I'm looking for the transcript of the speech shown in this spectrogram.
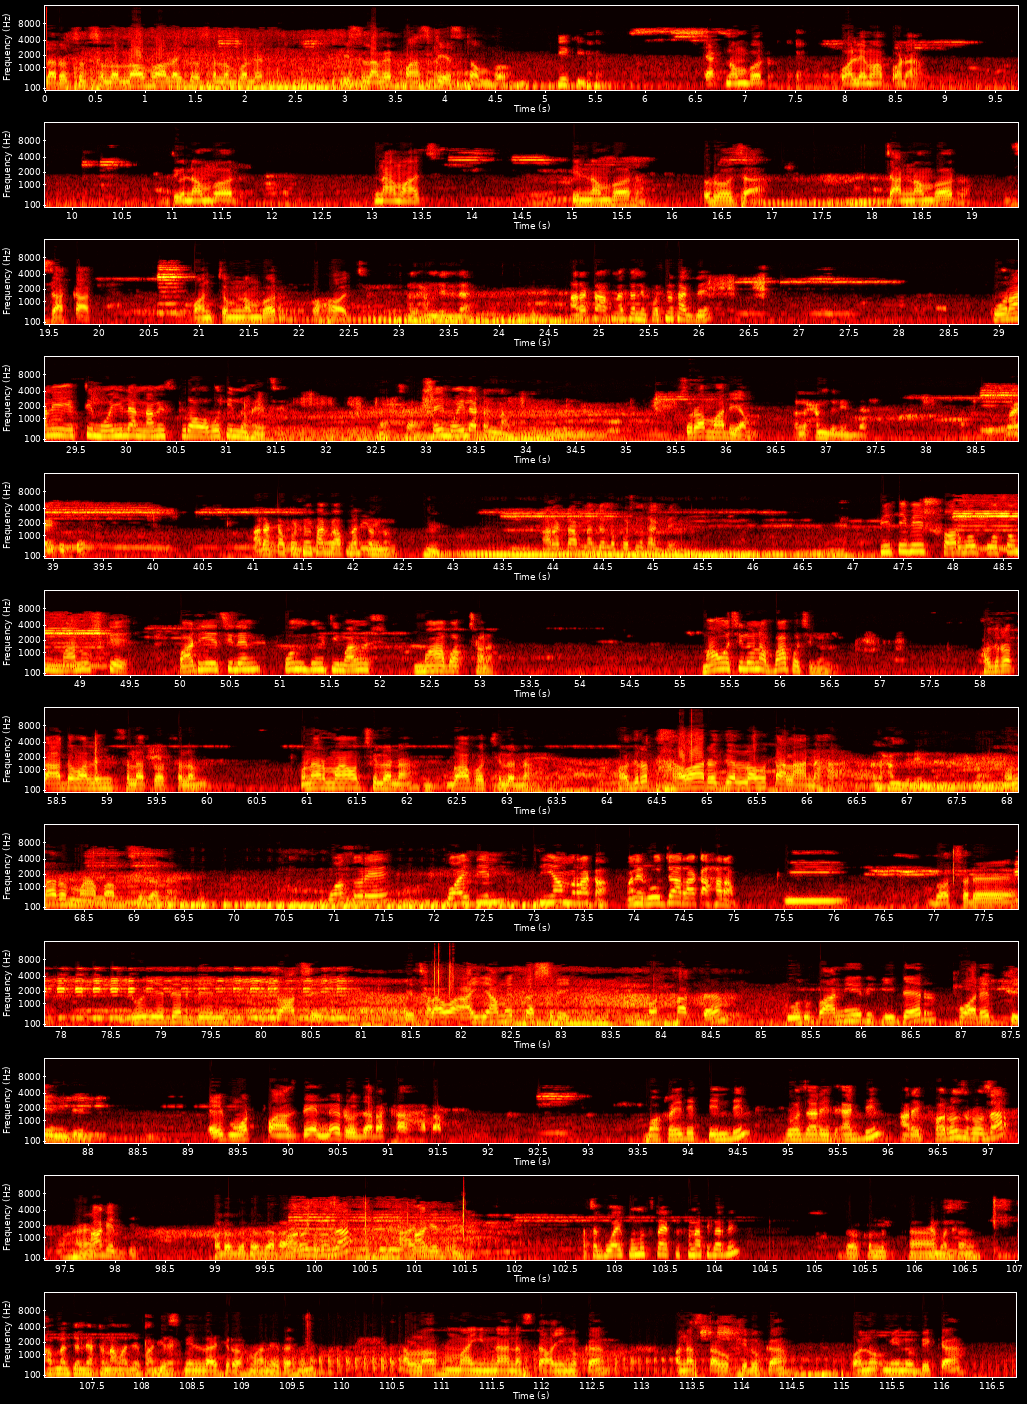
আল্লাহ রসুল সাল্লাহ আলাইসাল্লাম বলেন ইসলামের পাঁচটি স্তম্ভ। কি কি? এক নম্বর কলেমা পড়া। দুই নম্বর নামাজ। তিন নম্বর রোজা। চার নম্বর জাকাত পঞ্চম নম্বর হজ। আলহামদুলিল্লাহ। আর একটা আপনার জন্য প্রশ্ন থাকবে কোরআনে একটি মহিলার নামে সূরা অবতীর্ণ হয়েছে। আচ্ছা। সেই মহিলাটার নাম? সুরা মারিয়াম। আলহামদুলিল্লাহ। রাইট উত্তর আর একটা প্রশ্ন থাকবে আপনার জন্য। হুম। আর একটা আপনার জন্য প্রশ্ন থাকবে। পৃথিবীর সর্বপ্রথম মানুষকে পাঠিয়েছিলেন কোন দুইটি মানুষ? মা বাপ ছাড়া। মাও ছিল না বাপও ছিল না। হজরত আদম আলহ সাল্লাম ওনার মাও ছিল না বাপও ছিল না। হজরত হাওয়া রাজিয়াল্লাহ তালা আনহা আলহামদুলিল্লাহ। ওনারও মা বাপ ছিল না। বছরে কয়দিন সিয়াম রাখা মানে রোজা রাখা হারাম? বছরে দুই ঈদের দিন তো আছে এছাড়াও আইয়ামে তশরিক অর্থাৎ কুরবানির ঈদের পরের তিন দিন। এই মোট পাঁচ দিন রোজা রাখা হারাম। বকরা ঈদের তিন দিন রোজার ঈদ একদিন আর এই ফরজ রোজার হ্যাঁ। আগের দিন। ফরজ রোজা ফরজ রোজার আগের দিন। আচ্ছা দোয়াই কুনুতটা একটু শোনাতে পারবেন? যখন হ্যাঁ, বলেন। আপনার জন্য একটা নামাজের পাঠিয়ে বিসমিল্লাহ রহমান রহিম। আল্লাহুম্মা ইন্না নাস্তাইনুকা ওয়া নাস্তাগফিরুকা ওয়া নু'মিনু বিকা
